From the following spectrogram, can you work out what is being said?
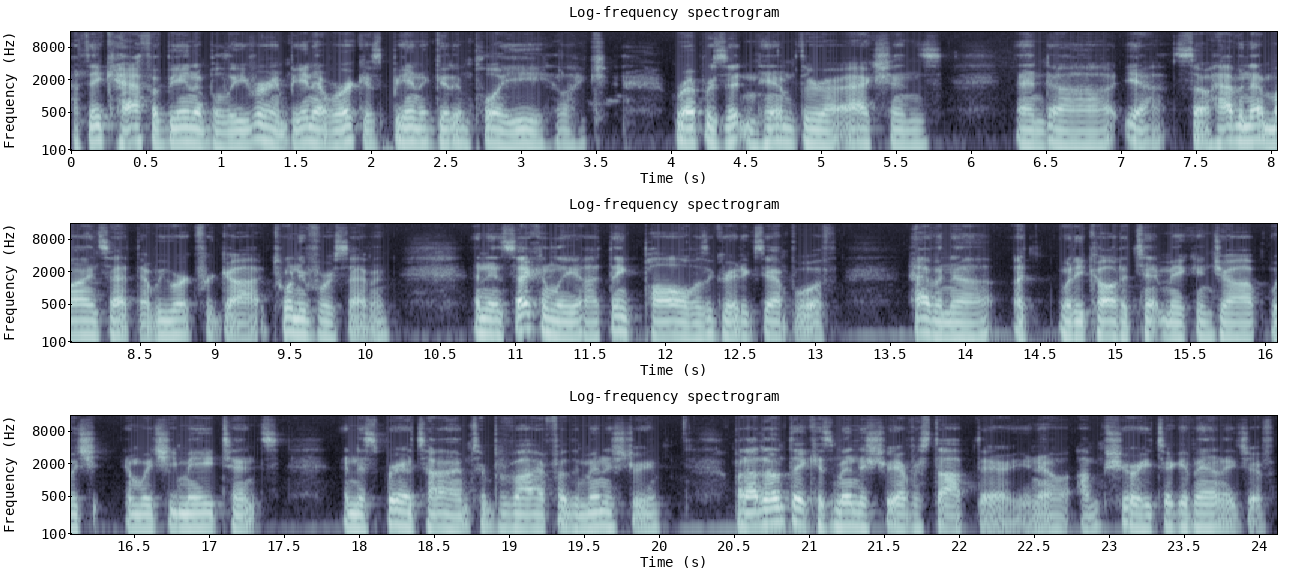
I think half of being a believer and being at work is being a good employee, like representing Him through our actions. And uh, yeah, so having that mindset that we work for God 24 7. And then, secondly, I think Paul was a great example of having a, a what he called a tent making job, which in which he made tents in the spare time to provide for the ministry. But I don't think his ministry ever stopped there. You know, I'm sure he took advantage of,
